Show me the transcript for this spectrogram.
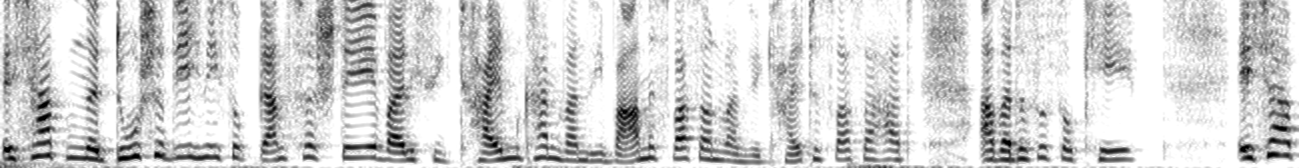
Ich habe eine Dusche, die ich nicht so ganz verstehe, weil ich sie timen kann, wann sie warmes Wasser und wann sie kaltes Wasser hat. Aber das ist okay. Ich habe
